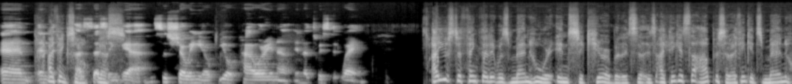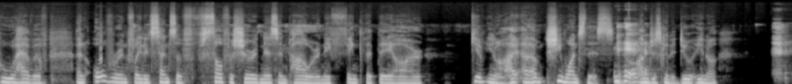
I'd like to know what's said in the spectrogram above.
And, and I think so, assessing, yes. yeah, so showing your, your power in a in a twisted way. I used to think that it was men who were insecure, but it's, it's I think it's the opposite. I think it's men who have a, an overinflated sense of self assuredness and power, and they think that they are give you know I um, she wants this. you know, I'm just going to do it. You know,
